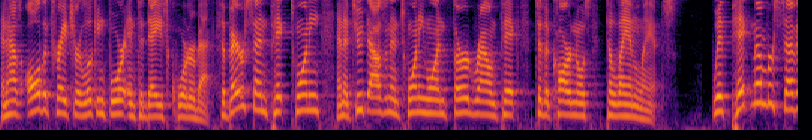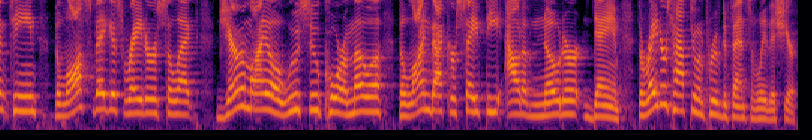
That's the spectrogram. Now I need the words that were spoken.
and has all the traits you're looking for in today's quarterback. The Bears send pick 20 and a 2021 third round pick to the Cardinals to land Lance. With pick number 17, the Las Vegas Raiders select Jeremiah Owusu Koramoah, the linebacker safety out of Notre Dame. The Raiders have to improve defensively this year.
